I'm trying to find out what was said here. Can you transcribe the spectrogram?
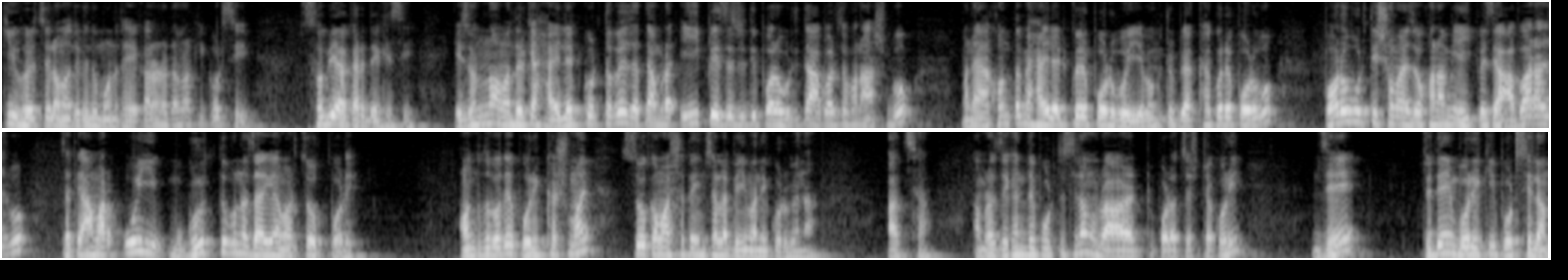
কী হয়েছিল আমাদের কিন্তু মনে থাকে। কারণ এটা আমরা কী করছি? ছবি আকারে দেখেছি। এই জন্য আমাদেরকে হাইলাইট করতে হবে যাতে আমরা এই পেজে যদি পরবর্তীতে আবার যখন আসব মানে এখন তো আমি হাইলাইট করে পড়বই এবং একটু ব্যাখ্যা করে পড়ব, পরবর্তী সময়ে যখন আমি এই পেজে আবার আসব, যাতে আমার ওই গুরুত্বপূর্ণ জায়গায় আমার চোখ পড়ে। অন্ততপক্ষে পরীক্ষার সময় চোখ আমার সাথে ইনশাল্লাহ বেইমানি করবে না। আচ্ছা। আমরা যেখান থেকে পড়তেছিলাম, আমরা আর একটু পড়ার চেষ্টা করি যে, যদি আমি বলি কি পড়ছিলাম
